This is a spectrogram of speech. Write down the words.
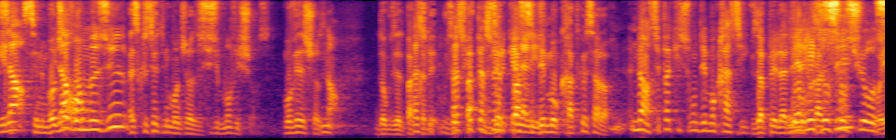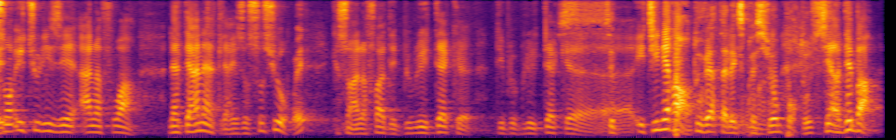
Et là, c'est une bonne là, chose. on mesure. Est-ce que c'est une bonne chose? C'est une mauvaise chose. Mauvaise chose. Non. Donc vous n'êtes pas, Parce très, vous parce êtes pas, que vous êtes pas si démocrate que ça alors. Non, c'est pas qu'ils sont démocratiques. Vous appelez la Les réseaux démocratie sociaux Oui. sont utilisés à la fois l'internet, les réseaux sociaux, Oui. qui sont à la fois des bibliothèques, euh, des bibliothèques euh, itinérantes. Porte ouverte à l'expression pour tous. C'est un débat.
